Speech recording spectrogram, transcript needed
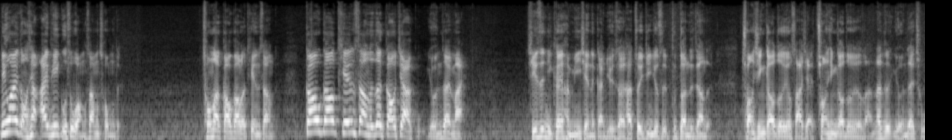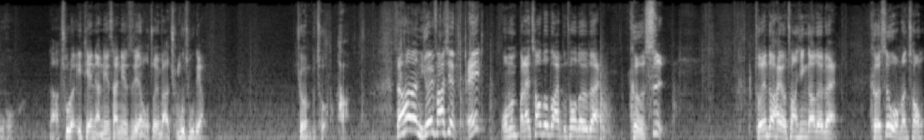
另外一种像 I P 股是往上冲的，冲到高高的天上的，高高天上的这高价股有人在卖。其实你可以很明显的感觉出来，它最近就是不断的这样的创新高之后又杀下来，创新高之后又杀，那是有人在出货啊。出了一天、两天、三天、四天，我昨天把它全部出掉，就很不错。好，然后呢，你就会发现，哎，我们本来操作都还不错，对不对？可是昨天都还有创新高，对不对？可是我们从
